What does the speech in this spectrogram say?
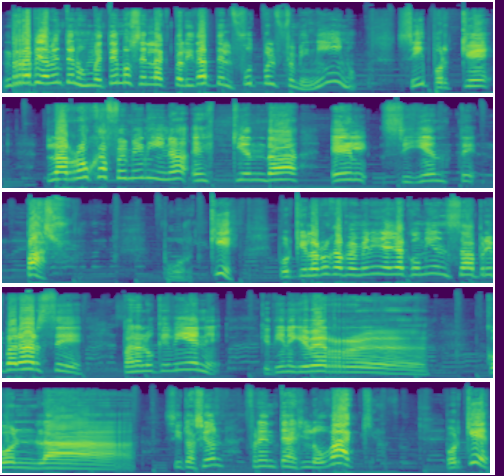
Rápidamente nos metemos en la actualidad del fútbol femenino, ¿sí? Porque la roja femenina es quien da el siguiente paso. ¿Por qué? Porque la roja femenina ya comienza a prepararse para lo que viene, que tiene que ver eh, con la situación frente a Eslovaquia. ¿Por qué?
